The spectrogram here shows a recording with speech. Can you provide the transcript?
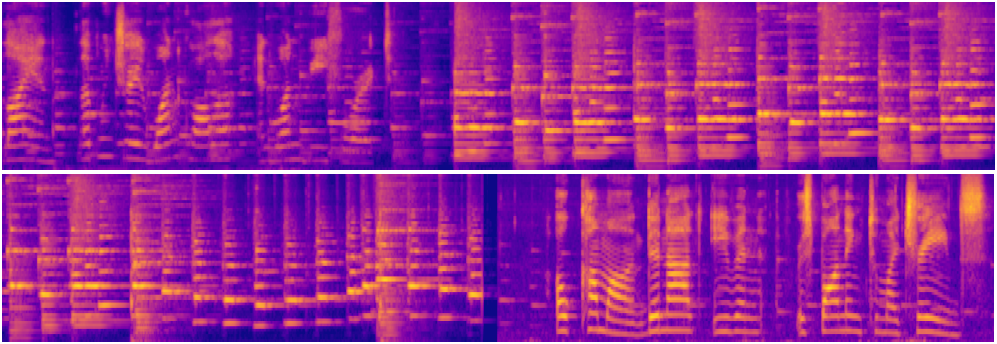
Lion. Let me trade one koala and one bee for it. Oh, come on. They're not even responding to my trades.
